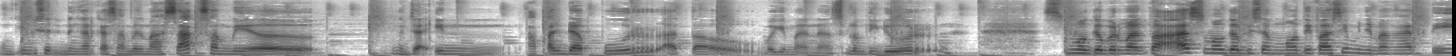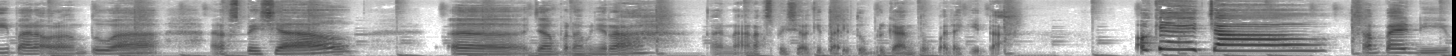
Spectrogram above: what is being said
Mungkin bisa didengarkan sambil masak, sambil ngejain apa di dapur atau bagaimana sebelum tidur. Semoga bermanfaat, semoga bisa memotivasi, menyemangati para orang tua, anak spesial. Uh, jangan pernah menyerah karena anak spesial kita itu bergantung pada kita. Oke, okay, ciao. Sampai di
